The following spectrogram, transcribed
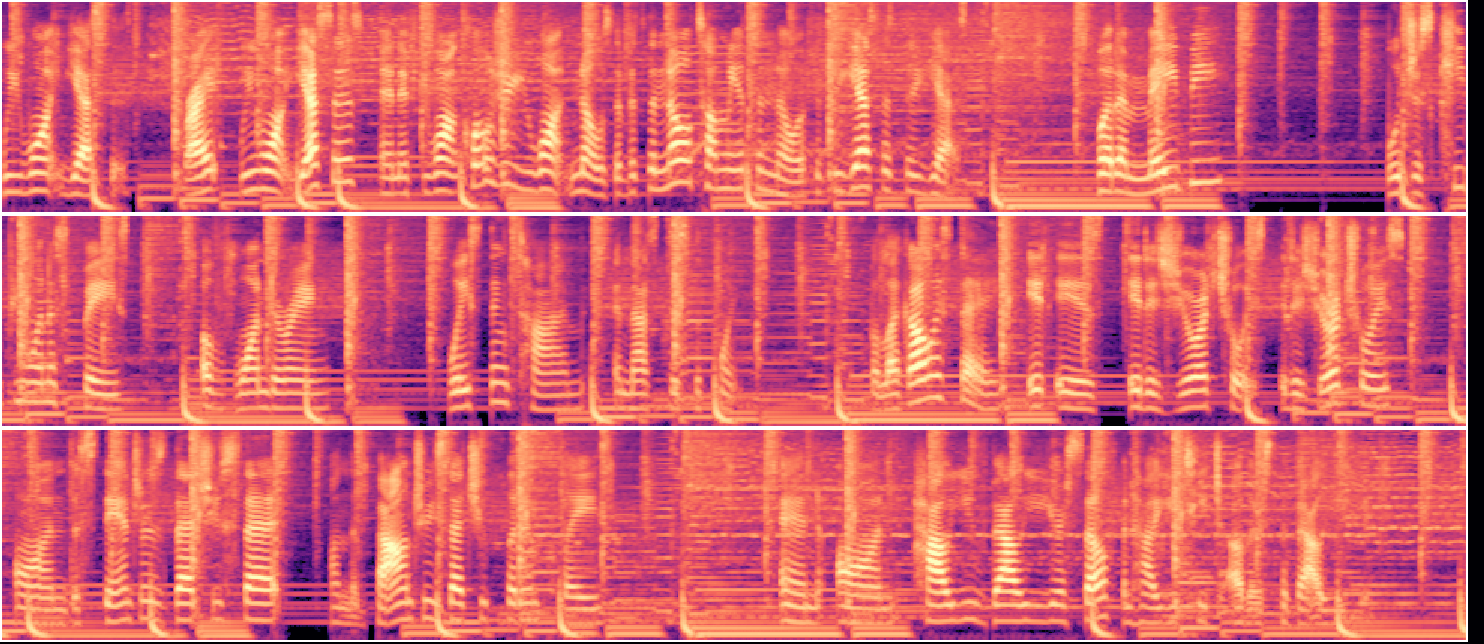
We want yeses, right? We want yeses. And if you want closure, you want no's. If it's a no, tell me it's a no. If it's a yes, it's a yes. But a maybe will just keep you in a space of wondering, wasting time, and that's disappointment. But like I always say, it is it is your choice. It is your choice on the standards that you set, on the boundaries that you put in place, and on how you value yourself and how you teach others to value you.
